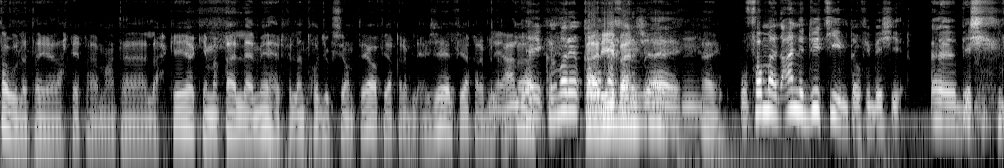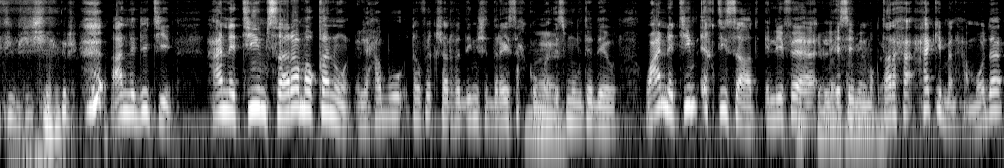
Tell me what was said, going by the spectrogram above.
طولت هي الحقيقة معناتها الحكاية كما قال ماهر في الانترودكسيون تاعو في أقرب الاجال في أقرب الأوقات كل مرة قريبا. وفما عندنا deux teams تو في بشير. آه بشير في بشير عندنا deux teams. عندنا team صرامه وقانون اللي حبوا توفيق شرف الدين يشد رئيس حكومة اسمه متداول. وعندنا team اقتصاد اللي فيها الاسامي المقترحة حكيم بن حمودة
